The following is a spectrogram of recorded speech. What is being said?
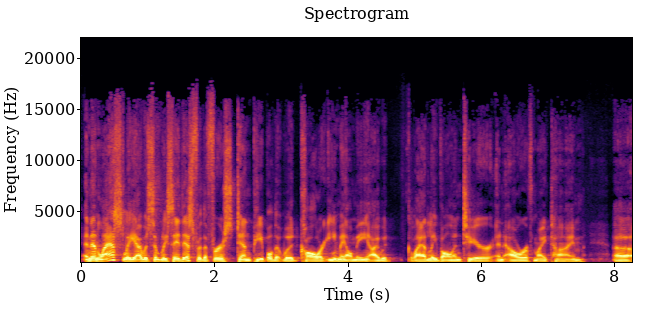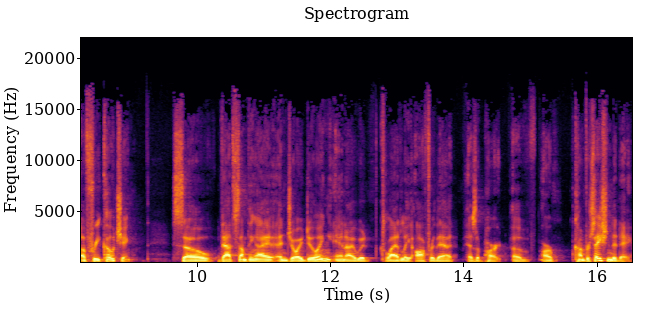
And then lastly, I would simply say this for the first 10 people that would call or email me, I would gladly volunteer an hour of my time uh, of free coaching. So that's something I enjoy doing, and I would gladly offer that as a part of our conversation today.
